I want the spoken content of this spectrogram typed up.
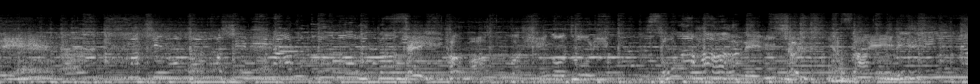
街の灯しになるこの歌せいかまずは火の鳥空晴れるシャイ野菜にや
